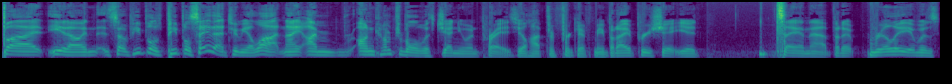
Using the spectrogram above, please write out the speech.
but you know, and so people people say that to me a lot, and I, I'm uncomfortable with genuine praise. You'll have to forgive me, but I appreciate you saying that. But it really it was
